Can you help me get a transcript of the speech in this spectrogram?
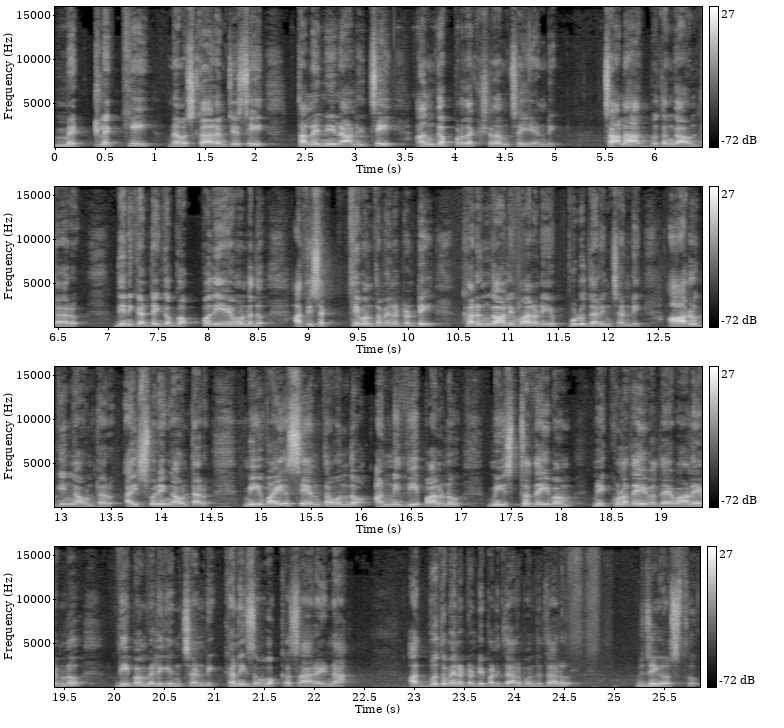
మెట్లెక్కి నమస్కారం చేసి తలనీలాలు ఇచ్చి అంగప్రదక్షిణం చేయండి. చాలా అద్భుతంగా ఉంటారు. దీనికంటే ఇంకా గొప్పది ఏముండదు. అతి శక్తివంతమైనటువంటి కరుంగాలి మాలను ఎప్పుడూ ధరించండి. ఆరోగ్యంగా ఉంటారు ఐశ్వర్యంగా ఉంటారు. మీ వయస్సు ఎంత ఉందో అన్ని దీపాలను మీ ఇష్టదైవం మీ కులదైవ దేవాలయంలో దీపం వెలిగించండి. కనీసం ఒక్కసారైనా అద్భుతమైనటువంటి ఫలితాలు పొందుతారు. విజయోస్తు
